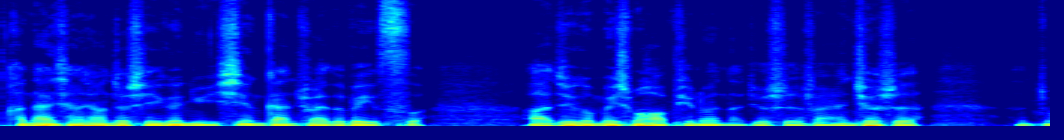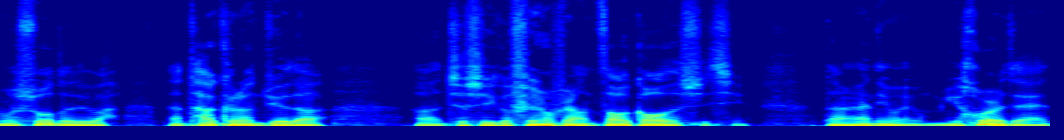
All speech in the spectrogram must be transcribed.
很难想象这是一个女性干出来的背刺，啊，这个没什么好评论的，就是反正就是这么说的，对吧？那他可能觉得，啊，这是一个非常非常糟糕的事情。当然，anyway，我们一会儿再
